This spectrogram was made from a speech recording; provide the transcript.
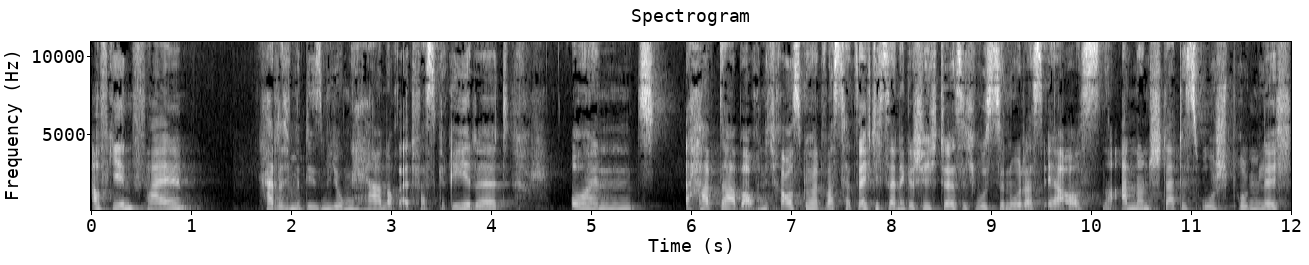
Auf jeden Fall hatte ich mit diesem jungen Herrn noch etwas geredet und habe da aber auch nicht rausgehört, was tatsächlich seine Geschichte ist. Ich wusste nur, dass er aus einer anderen Stadt ist ursprünglich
